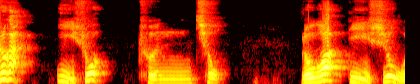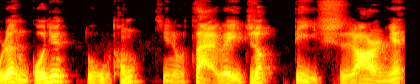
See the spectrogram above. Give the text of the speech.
收看《一说春秋》。鲁国第十五任国君鲁同进入在位执政第十二年，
